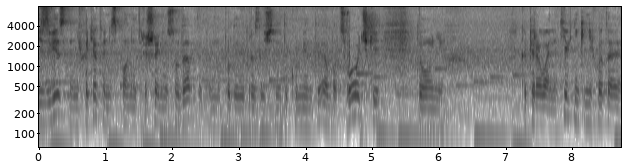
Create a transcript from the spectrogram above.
известна, не хотят они исполнять решение суда, поэтому подают различные документы об отсрочке, то у них копировальной техники не хватает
